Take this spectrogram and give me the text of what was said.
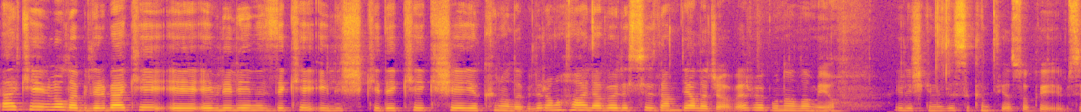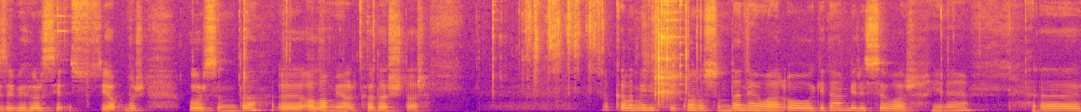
Belki evli olabilir, belki e, evliliğinizdeki ilişkideki kişiye yakın olabilir ama hala böyle sizden bir ver ve bunu alamıyor. İlişkinizi sıkıntıya sokuyor. Size bir hırs yapmış, bu hırsını da e, alamıyor arkadaşlar. Bakalım ilişki konusunda ne var? O giden birisi var yine. Ee,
